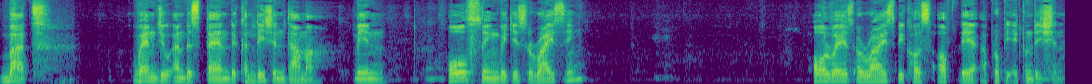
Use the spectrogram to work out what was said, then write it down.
but when you understand the condition dharma mean all thing which is arising always arise because of their appropriate condition.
